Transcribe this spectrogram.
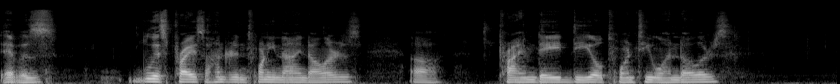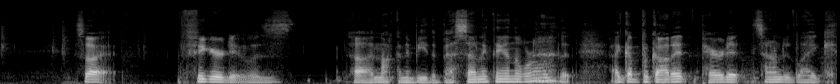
It was list price $129. Uh, Prime Day deal $21. So I figured it was uh, not going to be the best sounding thing in the world, Uh-huh. but I got got it, paired it. sounded like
